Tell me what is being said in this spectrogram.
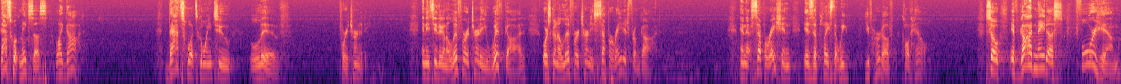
that's what makes us like God. That's what's going to live for eternity. And it's either going to live for eternity with God or it's going to live for eternity separated from God. And that separation is a place that we, you've heard of called hell. So if God made us for Him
